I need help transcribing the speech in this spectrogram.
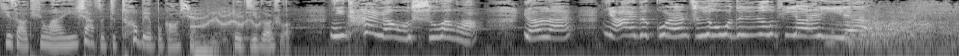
鸡嫂听完一下子就特别不高兴，对鸡哥说：“你太让我失望了，原来你爱的果然只有我的肉体而已。”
